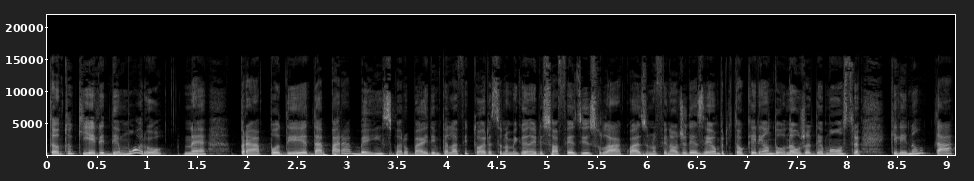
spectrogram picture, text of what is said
Tanto que ele demorou, né, para poder dar parabéns para o Biden pela vitória. Se não me engano, ele só fez isso lá quase no final de dezembro. Então, querendo ou não, já demonstra que ele não está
